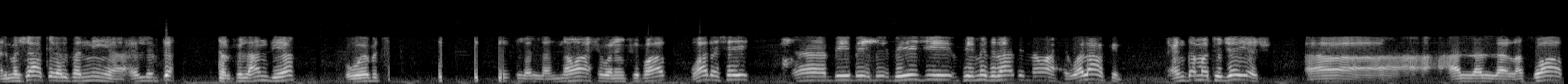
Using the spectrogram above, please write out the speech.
المشاكل الفنية اللي بتحصل في الأندية وبتسبب النواحي والانخفاض. وهذا شيء بيجي في مثل هذه النواحي. ولكن عندما تجيش آه الأصوات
